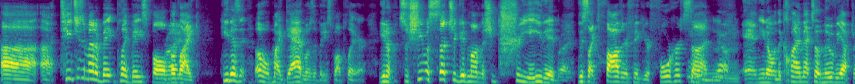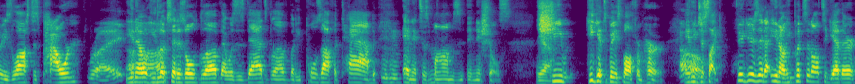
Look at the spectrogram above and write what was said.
uh, uh, teaches him how to ba- play baseball, but like he doesn't. Oh, my dad was a baseball player, you know. So she was such a good mom that she created Right. this like father figure for her son. Yeah. And you know, in the climax of the movie, after he's lost his power, Right. you know, he Uh-huh. looks at his old glove that was his dad's glove, but he pulls off a tab Mhm. and it's his mom's initials. Yeah. She he gets baseball from her, and he Oh. just like figures it. out. You know, he puts it all together,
